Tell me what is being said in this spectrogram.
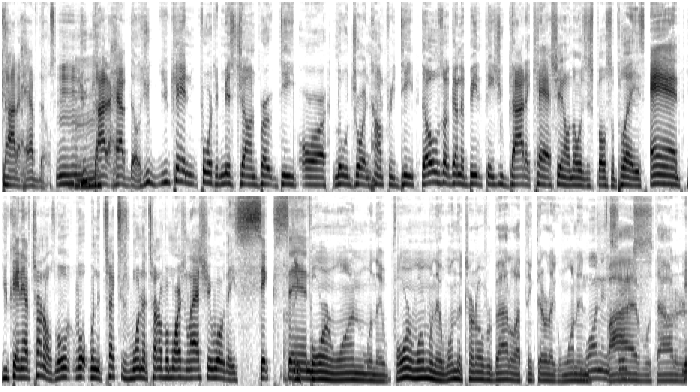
gotta have those. Mm-hmm. You gotta have those. You you can't afford to miss John Burt deep or Lil Jordan Humphrey deep. Those are going to be the things you gotta cash in on those explosive plays. And you can't have turnovers. What, what, when the Texas won a turnover margin last year, what were they six I think and four and one when they four and one when they won the turnover battle. I think they were like one and, One and five six. without it. Or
